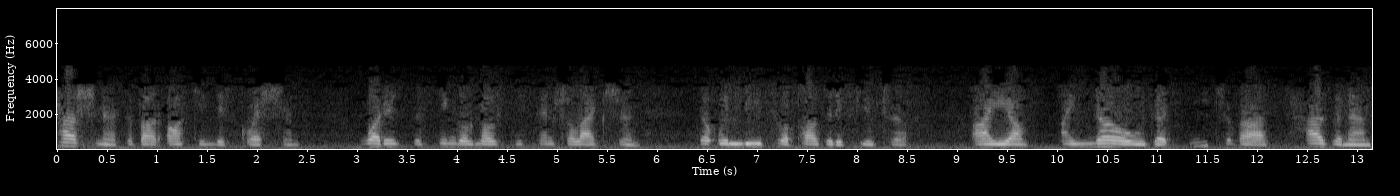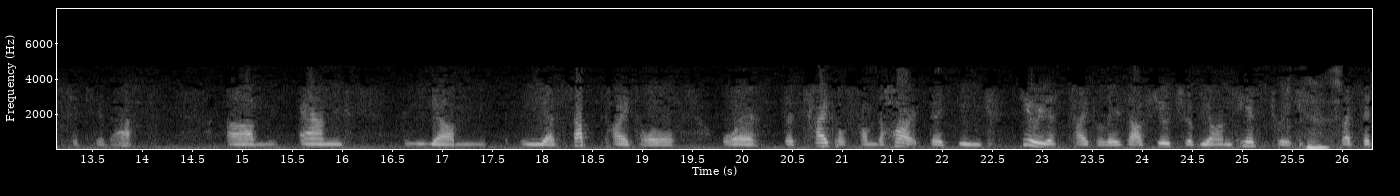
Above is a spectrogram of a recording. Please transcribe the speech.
passionate about asking this question. What is the single most essential action that will lead to a positive future? I, um, I know that each of us has an answer to that. Um, and the, um, the uh, subtitle or the title from the heart, that the serious title is Our Future Beyond History, Yes. but the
